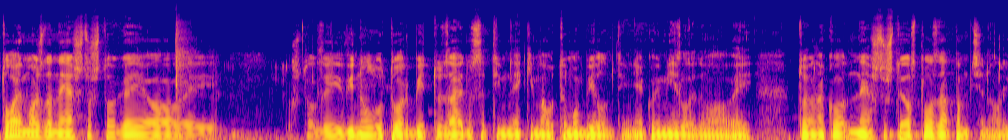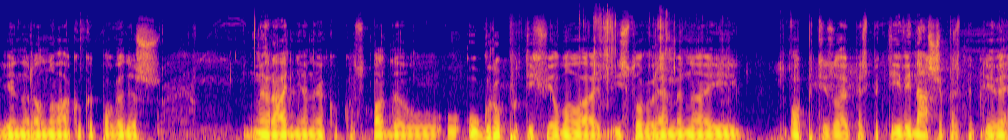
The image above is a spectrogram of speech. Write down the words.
to je možda nešto što ga je ovaj, što ga i vinulo u tu orbitu zajedno sa tim nekim automobilom, tim njegovim izgledom, ovaj, to je onako nešto što je ostalo zapamćeno, ali generalno ako kad pogledaš radnja neko ko spada u, u, u grupu tih filmova iz tog vremena i opet iz ove perspektive i naše perspektive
